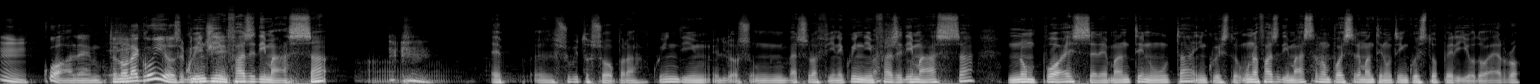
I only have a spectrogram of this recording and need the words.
Mm, Quale? Te lo leggo io se quindi in fase di massa, è eh, subito sopra, quindi verso la fine, quindi in fase di massa non può essere mantenuta in questo, una fase di massa non può essere mantenuta in questo periodo, erro.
